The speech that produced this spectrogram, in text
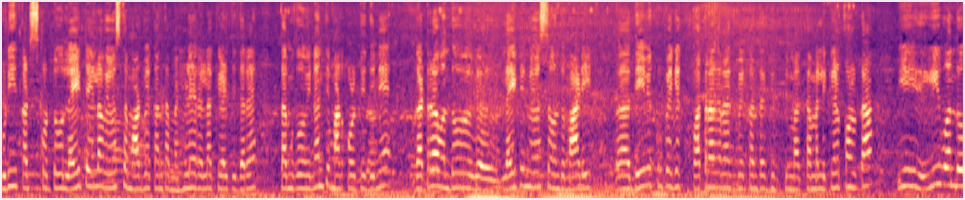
ಗುಡಿ ಕಟ್ಸ್ಕೊಟ್ಟು ಲೈಟ್ ಎಲ್ಲ ವ್ಯವಸ್ಥೆ ಮಾಡಬೇಕಂತ ಮಹಿಳೆಯರೆಲ್ಲ ಕೇಳ್ತಿದ್ದಾರೆ. ತಮಗೂ ವಿನಂತಿ ಮಾಡ್ಕೊಳ್ತಿದ್ದೀನಿ. ಗಟ್ರ ಒಂದು ಲೈಟಿನ ವ್ಯವಸ್ಥೆ ಒಂದು ಮಾಡಿ ದೇವಿ ಕೃಪೆಗೆ ಪಾತ್ರರಾಗಬೇಕಂತ ತಮ್ಮಲ್ಲಿ ಕೇಳ್ಕೊಳ್ತಾ, ಈ ಈ ಒಂದು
